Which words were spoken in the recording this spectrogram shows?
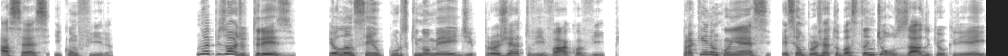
Acesse e confira. No episódio 13, eu lancei o curso que nomeei de Projeto Viváqua VIP. Para quem não conhece, esse é um projeto bastante ousado que eu criei,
